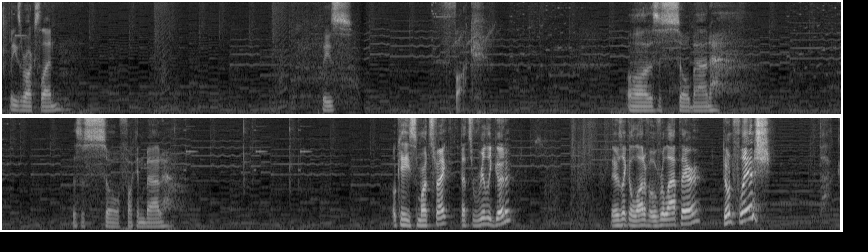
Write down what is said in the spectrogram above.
Please, Rock Slide. Please. Fuck. Oh, this is so bad. This is so fucking bad. Okay, Smart Strike. That's really good. There's like a lot of overlap there. Don't flinch! Fuck.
